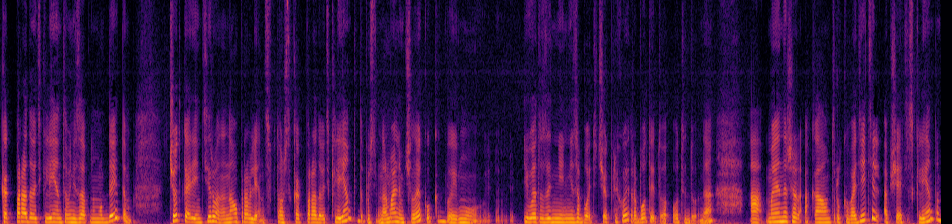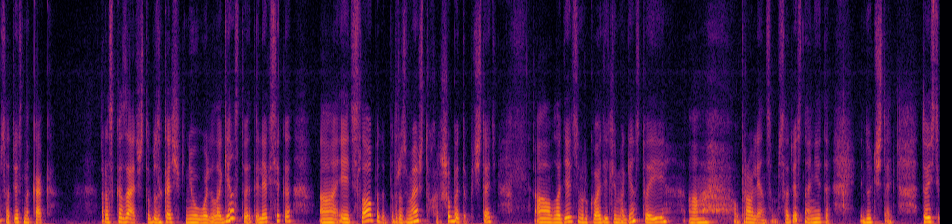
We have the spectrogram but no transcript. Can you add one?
как порадовать клиента внезапным апдейтом, четко ориентировано на управленцев. Потому что как порадовать клиента, допустим, нормальному человеку, как бы ему, его это не, не заботит. Человек приходит, работает от, от и до, да. А менеджер, аккаунт, руководитель общается с клиентом, соответственно, как рассказать, чтобы заказчик не уволил агентство, это лексика, а, и эти слова подразумевают, что хорошо бы это почитать а, владельцам, руководителям агентства и а, управленцам. Соответственно, они это идут читать. То есть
